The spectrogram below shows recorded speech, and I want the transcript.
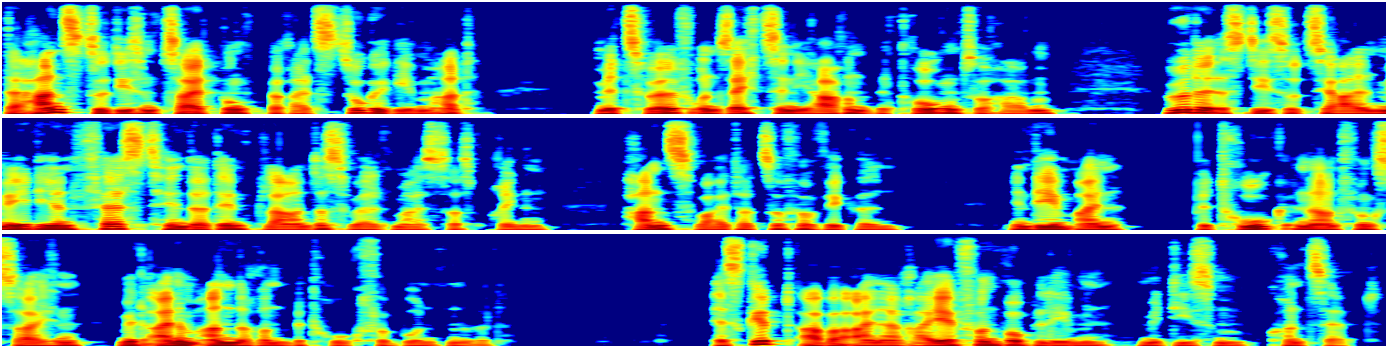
Da Hans zu diesem Zeitpunkt bereits zugegeben hat, mit 12 und 16 Jahren betrogen zu haben, würde es die sozialen Medien fest hinter den Plan des Weltmeisters bringen, Hans weiter zu verwickeln, indem ein Betrug in Anführungszeichen mit einem anderen Betrug verbunden wird. Es gibt aber eine Reihe von Problemen mit diesem Konzept.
